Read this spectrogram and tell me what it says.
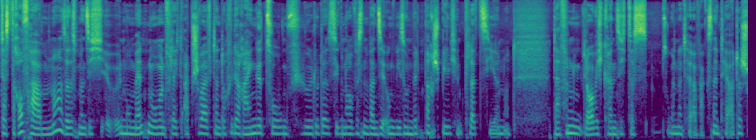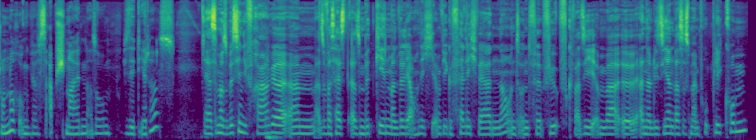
das drauf haben. Ne? Also dass man sich in Momenten, wo man vielleicht abschweift, dann doch wieder reingezogen fühlt oder dass sie genau wissen, wann sie irgendwie so ein Mitmachspielchen platzieren. Und davon, glaube ich, kann sich das sogenannte Erwachsenentheater schon noch irgendwie was abschneiden. Also wie seht ihr das? Ja, ist immer so ein bisschen die Frage, ähm, also was heißt also mitgehen, man will ja auch nicht irgendwie gefällig werden ne? und, und für, für quasi immer äh, analysieren, was ist mein Publikum.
